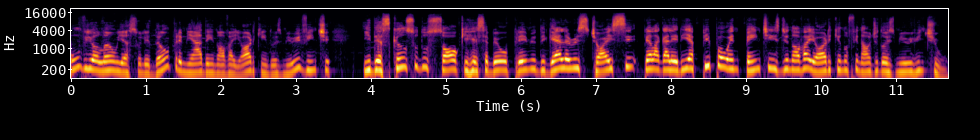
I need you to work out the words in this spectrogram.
Um Violão e a Solidão, premiada em Nova York em 2020, e Descanso do Sol, que recebeu o prêmio de Gallery's Choice pela galeria People and Paintings de Nova York no final de 2021.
